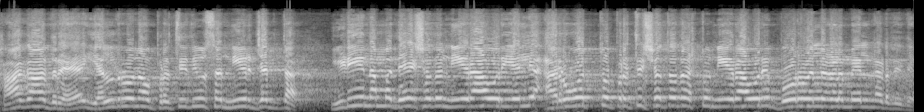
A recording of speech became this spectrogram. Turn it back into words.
ಹಾಗಾದರೆ ಎಲ್ಲರೂ ನಾವು ಪ್ರತಿ ದಿವಸ ನೀರು ಜಗ್ತ ಇಡೀ ನಮ್ಮ ದೇಶದ ನೀರಾವರಿಯಲ್ಲಿ ಅರವತ್ತು ಪ್ರತಿಶತದಷ್ಟು ನೀರಾವರಿ ಬೋರ್ವೆಲ್ಗಳ ಮೇಲೆ ನಡೆದಿದೆ.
